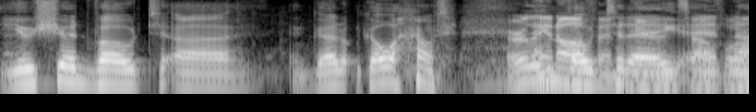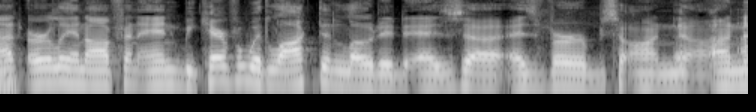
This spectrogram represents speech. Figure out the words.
you should vote. Uh, go go out Early and vote often today, here in South and not early and often. And be careful with locked and loaded as uh, as verbs on on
